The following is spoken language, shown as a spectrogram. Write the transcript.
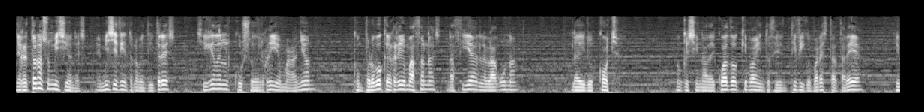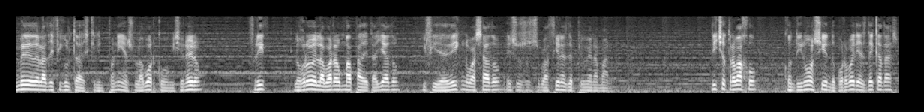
De retorno a sus misiones, en 1693, siguiendo el curso del río Marañón, comprobó que el río Amazonas nacía en la laguna La Irucocha, aunque sin adecuado equipamiento científico para esta tarea y en medio de las dificultades que le imponía su labor como misionero, Fritz logró elaborar un mapa detallado y fidedigno basado en sus observaciones de primera mano. Dicho trabajo continuó siendo por varias décadas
